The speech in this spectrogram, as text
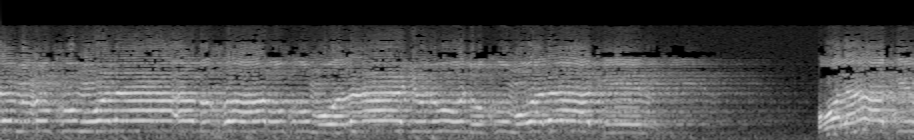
سمعكم ولا أبصاركم ولا جلودكم ولكن ولكن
